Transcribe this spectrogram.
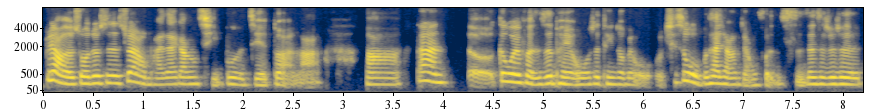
不晓得说，就是虽然我们还在刚起步的阶段啦，啊，当然，呃，各位粉丝朋友或是听众朋友，我其实我不太想讲粉丝，但是就是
